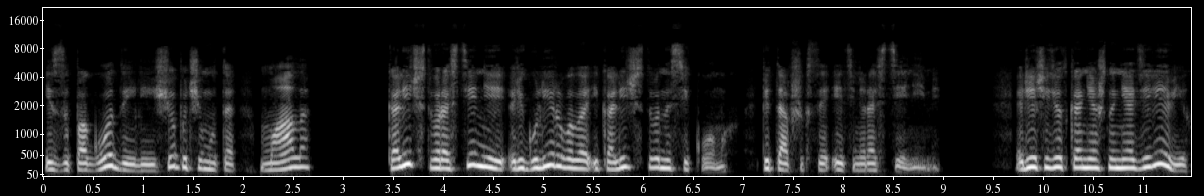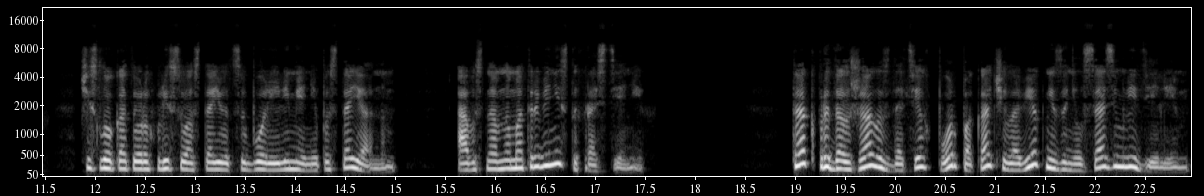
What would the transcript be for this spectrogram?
из-за погоды или еще почему-то мало. Количество растений регулировало и количество насекомых, питавшихся этими растениями. Речь идет, конечно, не о деревьях, число которых в лесу остается более или менее постоянным, а в основном о травянистых растениях. Так продолжалось до тех пор, пока человек не занялся земледелием,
